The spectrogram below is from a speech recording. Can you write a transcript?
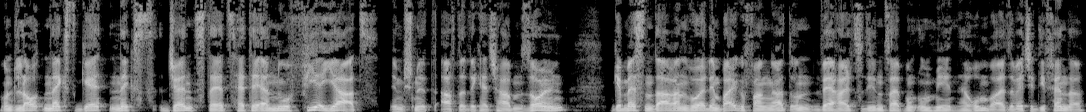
Und laut Next, Next Gen Stats hätte er nur 4 Yards im Schnitt after the catch haben sollen, gemessen daran, wo er den Ball gefangen hat und wer halt zu diesem Zeitpunkt um ihn herum war, also welche Defender.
